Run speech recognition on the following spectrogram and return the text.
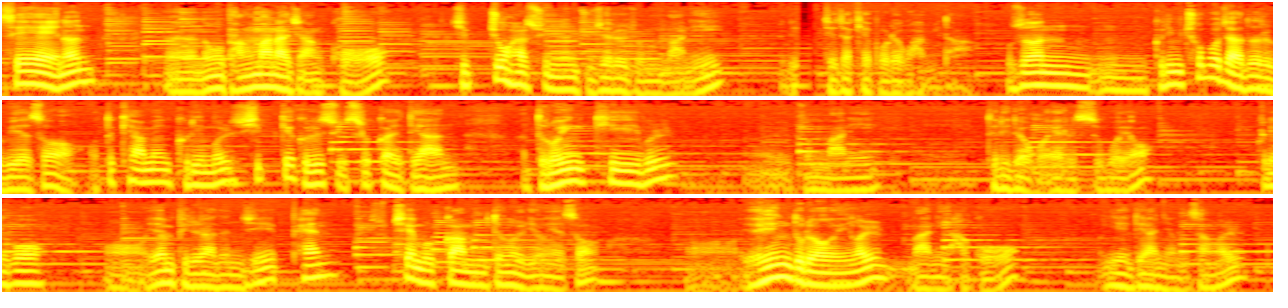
새해에는 어, 너무 방만하지 않고 집중할 수 있는 주제를 좀 많이 제작해 보려고 합니다. 우선 음, 그림 초보자들을 위해서 어떻게 하면 그림을 쉽게 그릴 수 있을까에 대한 드로잉 팁을 어, 좀 많이 드리려고 애를 쓰고요. 그리고 어, 연필이라든지 펜, 수채 물감 등을 이용해서 어, 여행 드로잉을 많이 하고 이에 대한 영상을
